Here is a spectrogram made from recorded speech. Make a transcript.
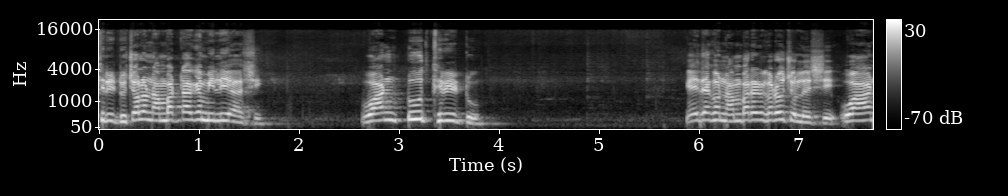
three two চলো নাম্বারটা আগে মিলিয়ে আসি। ওয়ান টু থ্রি টু এই দেখো নাম্বারের ঘরেও চলে এসেছি। One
